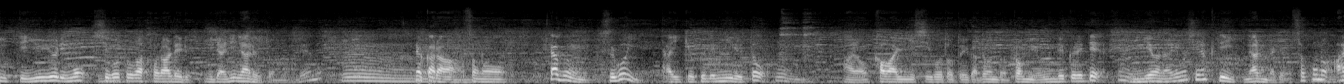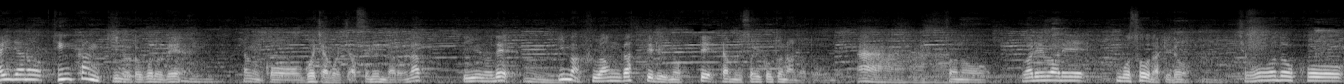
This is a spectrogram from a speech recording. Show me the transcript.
いっていうよりも仕事が取られるみたいになると思うんだよね、うん。だからその多分すごい対局で見ると、うん。あの代わりに仕事というかどんどん富を生んでくれて、うん。人間は何もしなくていいってなるんだけどそこの間の転換期のところで、多分こうごちゃごちゃするんだろうなっていうので、うん。今不安がってるのって多分そういうことなんだと思う。あその我々もそうだけど、ちょうどこ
